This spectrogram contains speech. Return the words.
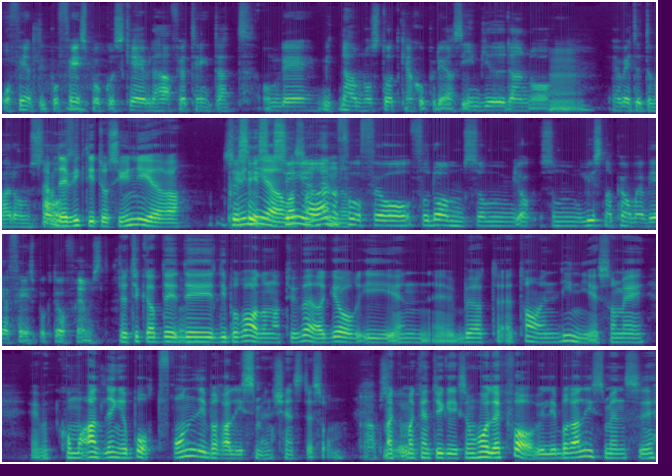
offentligt på Facebook och skrev det här för jag tänkte att om det, mitt namn har stått kanske på deras inbjudan och jag vet inte vad de sa. Mm. Ja, det är viktigt att synliggöra, Precis, synliggöra även för, för, för de som, jag, som lyssnar på mig via Facebook då främst. Jag tycker att det, det Liberalerna tyvärr går i en, eh, börjat ta en linje som är eh, kommer allt längre bort från liberalismen känns det som. Man, man kan tycka liksom hålla kvar vid liberalismens eh,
